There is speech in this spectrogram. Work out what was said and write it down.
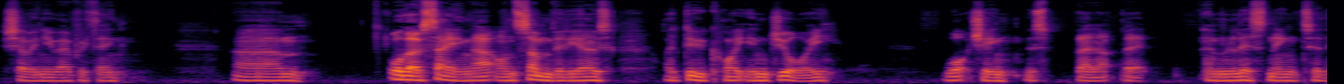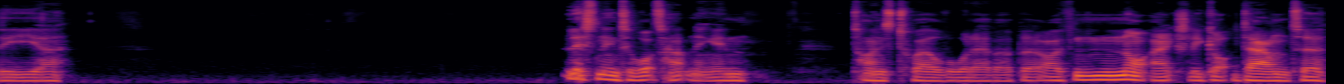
showing you everything um, although saying that on some videos I do quite enjoy watching the sped up bit and listening to the uh, listening to what's happening in times 12 or whatever, but I've not actually got down to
